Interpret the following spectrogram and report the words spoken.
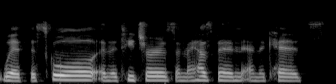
with the school and the teachers and my husband and the kids.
